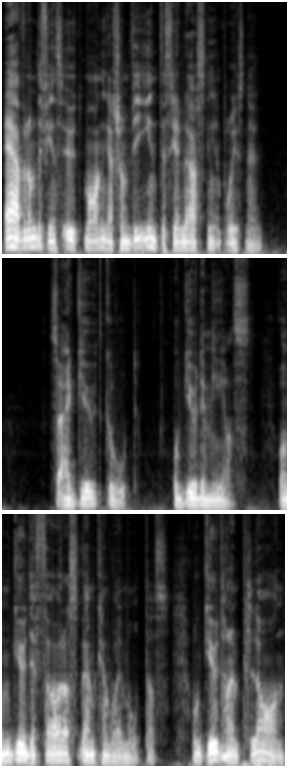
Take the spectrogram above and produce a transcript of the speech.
även om det finns utmaningar som vi inte ser lösningen på just nu, så är Gud god. Och Gud är med oss. Och om Gud är för oss, vem kan vara emot oss? Och Gud har en plan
